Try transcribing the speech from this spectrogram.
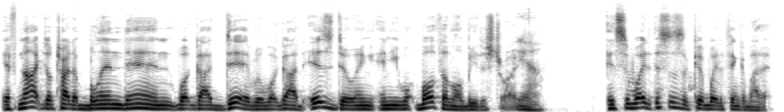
if not, you'll try to blend in what God did with what God is doing, and you won't- both of them will be destroyed Yeah. it's a way this is a good way to think about it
